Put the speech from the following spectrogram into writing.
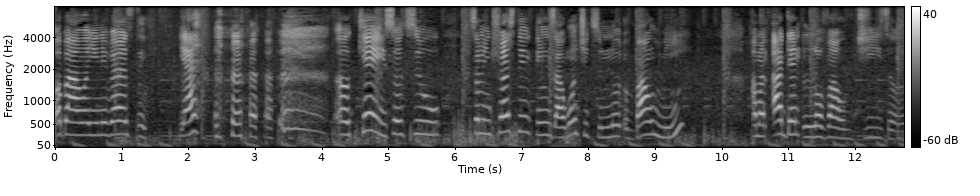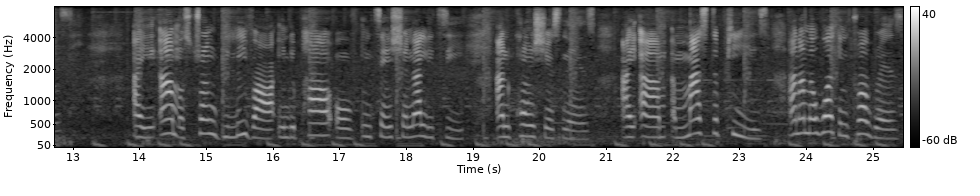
Obawa University. Yeah? okay, so to some interesting things I want you to note about me. I'm an ardent lover of Jesus. I am a strong believer in the power of intentionality and consciousness. I am a masterpiece and I'm a work in progress.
